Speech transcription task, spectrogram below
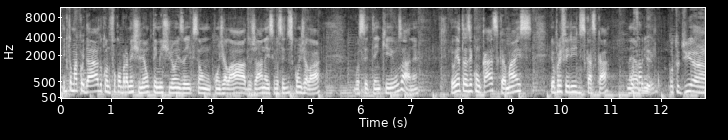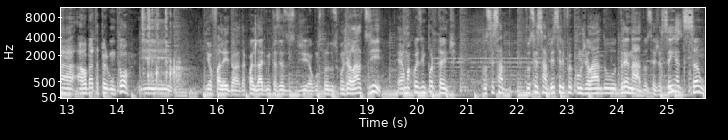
Tem que tomar cuidado quando for comprar mexilhão, que tem mexilhões aí que são congelados já, né? E se você descongelar, você tem que usar, né? Eu ia trazer com casca, mas eu preferi descascar, né? Abrir outro dia a Roberta perguntou e eu falei da, da qualidade muitas vezes de alguns produtos congelados e é uma coisa importante. Você, sabe, você saber se ele foi congelado drenado, ou seja, sem adição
